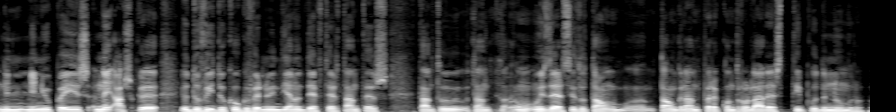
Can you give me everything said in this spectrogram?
nenhum país, nem acho que eu duvido que o governo indiano deve ter tantas, tanto, tanto um exército tão, tão grande para controlar este tipo de número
